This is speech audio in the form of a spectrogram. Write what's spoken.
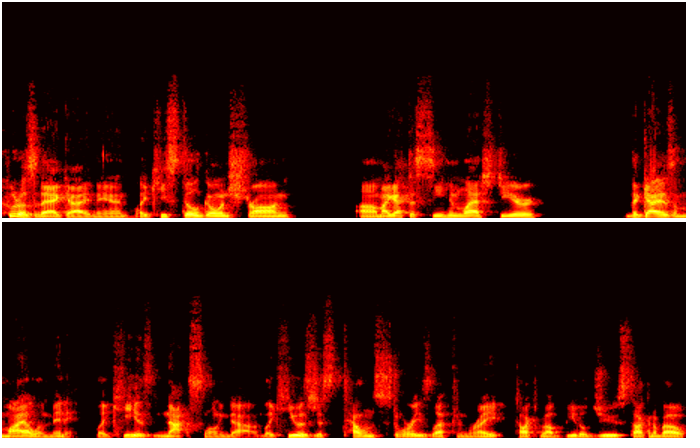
kudos to that guy, man. Like, he's still going strong. Um, I got to see him last year. The guy is a mile a minute. Like, he is not slowing down. Like, he was just telling stories left and right, talking about Beetlejuice, talking about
